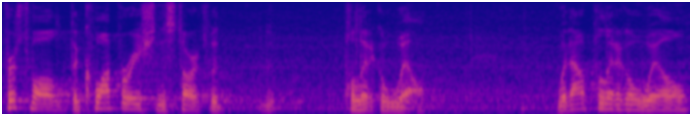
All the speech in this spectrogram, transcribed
First of all, the cooperation starts with political will. Without political will,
